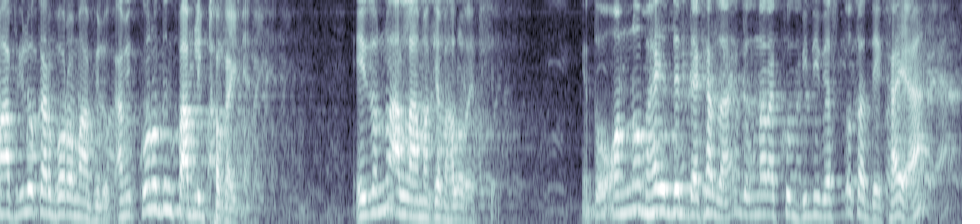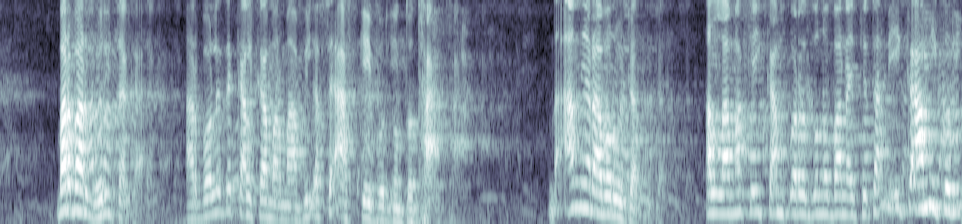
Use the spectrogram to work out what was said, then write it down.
মাহফিল হোক আর বড় মাহফিল হোক আমি কোনোদিন পাবলিক ঠকাই না। এই জন্য আল্লাহ আমাকে ভালো রাখছে। কিন্তু অন্য ভাইদের দেখা যায় যে ওনারা খুব বিধি ব্যস্ততা দেখায়া বারবার ঘড়ি তাকায়। আর বলে যে কালকে আমার মাহফিল আছে আজকে এই পর্যন্ত থাক। না, আমি আর আবার ওইটা আল্লাহ আমাকে এই কাম করার জন্য বানাইছে তা আমি এই কামই করি।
